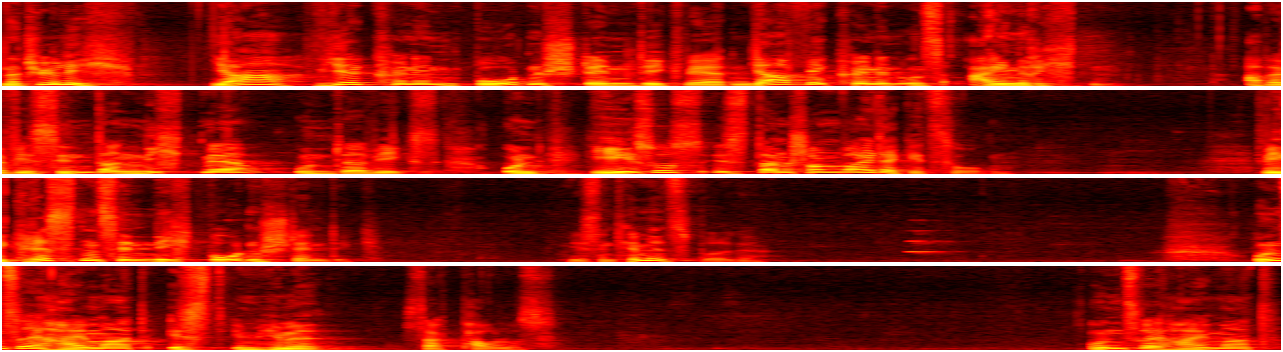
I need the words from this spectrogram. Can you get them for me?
Natürlich, ja, wir können bodenständig werden. Ja, wir können uns einrichten. Aber wir sind dann nicht mehr unterwegs. Und Jesus ist dann schon weitergezogen. Wir Christen sind nicht bodenständig. Wir sind Himmelsbürger. Unsere Heimat ist im Himmel, sagt Paulus. Unsere Heimat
